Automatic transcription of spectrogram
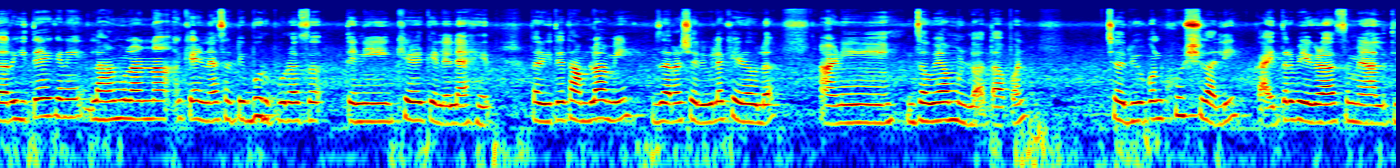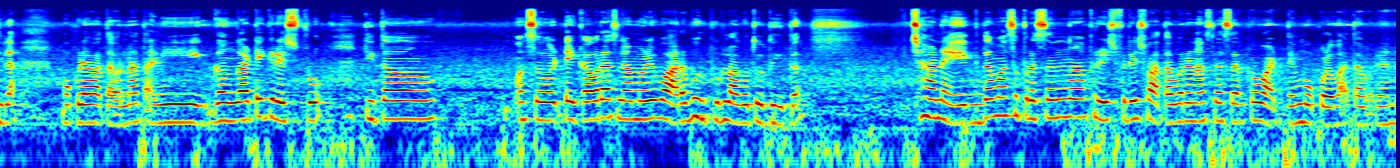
तर इथे की नाही लहान मुलांना खेळण्यासाठी भरपूर असं त्यांनी खेळ केलेले आहेत. तर इथे थांबलो आम्ही जरा शरीरला खेळवलं आणि जाऊया म्हणलो आता आपण. शरीर पण खुश झाली काहीतरी वेगळं असं मिळालं तिला मोकळ्या वातावरणात. आणि गंगाटेक रेस्ट्रो तिथं असं टेकावर असल्यामुळे वारं भरपूर लागत होतं इथं. छान आहे. एकदम असं प्रसन्न फ्रेश फ्रेश वातावरण असल्यासारखं वाटते मोकळं वातावरण.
